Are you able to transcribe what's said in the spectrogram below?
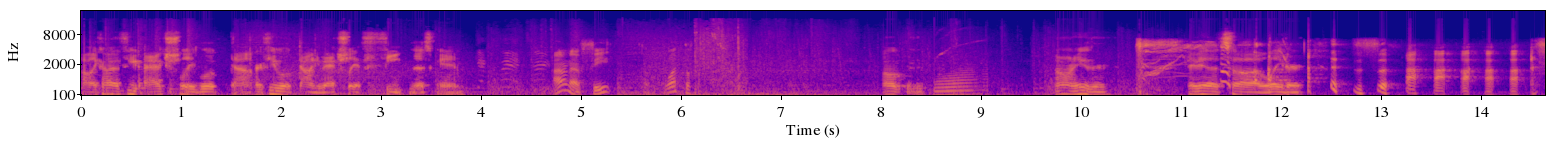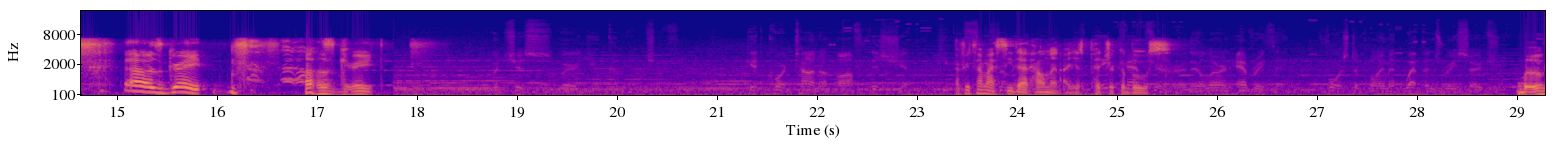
I like how if you actually look down, or if you look down, you actually have feet in this game. I don't have feet. What the? Oh, I don't either. Maybe that's uh later. that was great. that was great. Which is where you come in, Chief. Get Cortana off this ship. Keep Every time I see that helmet, I just They picture capture Caboose. Her, They'll learn everything. Force deployment, weapons research. Boo?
